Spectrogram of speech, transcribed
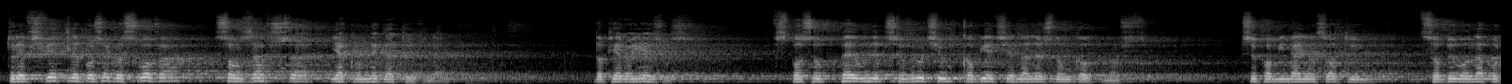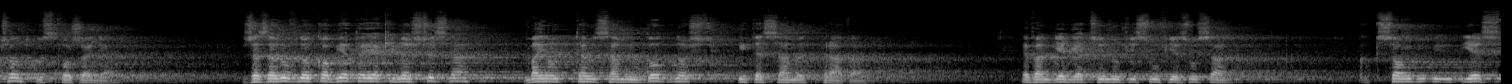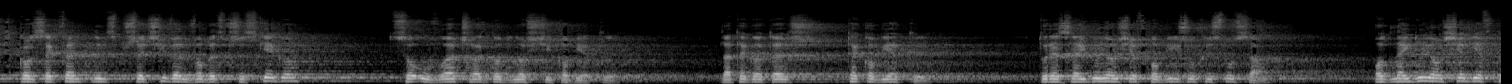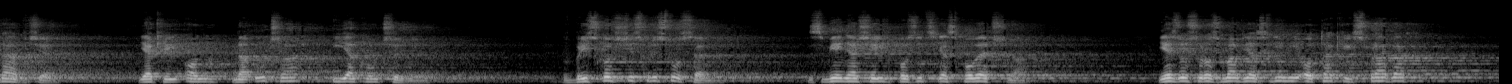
które w świetle Bożego Słowa są zawsze jako negatywne. Dopiero Jezus w sposób pełny przywrócił kobiecie należną godność, przypominając o tym, co było na początku stworzenia, że zarówno kobieta, jak i mężczyzna mają tę samą godność i te same prawa. Ewangelia czynów i słów Jezusa jest konsekwentnym sprzeciwem wobec wszystkiego, co uwłacza godności kobiety. Dlatego też te kobiety, które znajdują się w pobliżu Chrystusa, odnajdują siebie w prawdzie, jakiej On naucza i jaką czyni. W bliskości z Chrystusem zmienia się ich pozycja społeczna. Jezus rozmawia z nimi o takich sprawach,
